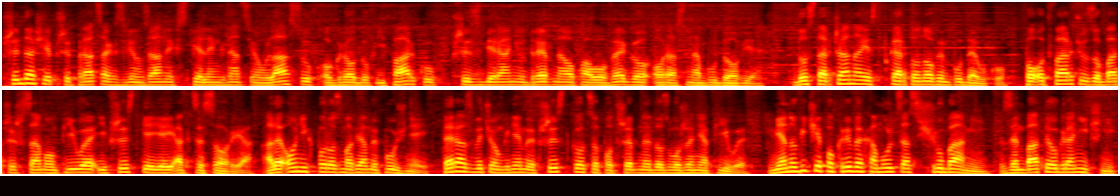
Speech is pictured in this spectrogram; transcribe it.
Przyda się przy pracach związanych z pielęgnacją lasów, ogrodów i parków, przy zbieraniu drewna opałowego oraz na budowie. Dostarczana jest w kartonowym pudełku. Po otwarciu zobaczysz samą piłę i wszystkie jej akcesoria, ale o nich porozmawiamy później. Teraz wyciągniemy wszystko, co potrzebne do złożenia piły. Mianowicie pokrywę hamulca z śrubami, zębaty ogranicznik,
